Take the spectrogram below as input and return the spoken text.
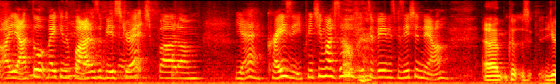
I, yeah, I thought making the finals would be a stretch, but um, yeah, crazy pinching myself to be in this position now. Because um, you,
